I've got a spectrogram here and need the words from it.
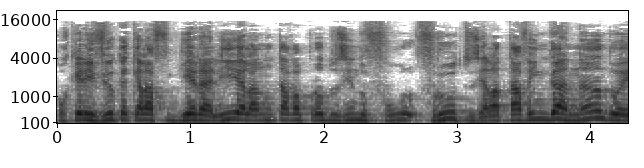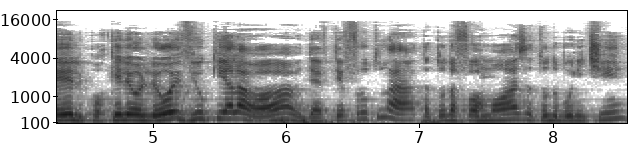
Porque ele viu que aquela figueira ali, ela não estava produzindo frutos, ela estava enganando ele, porque ele olhou e viu que ela, ó, deve ter fruto lá, está toda formosa, tudo bonitinho.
